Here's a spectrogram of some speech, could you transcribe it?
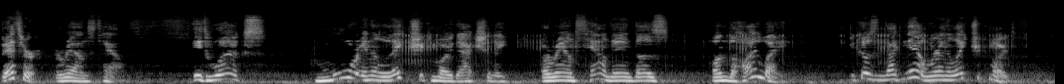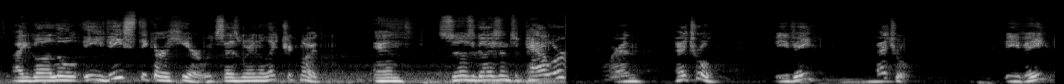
better around town. It works more in electric mode actually around town than it does on the highway. Because like now we're in electric mode. I got a little EV sticker here which says we're in electric mode. And as soon as it goes into power, we're in petrol. EV, petrol. EV,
